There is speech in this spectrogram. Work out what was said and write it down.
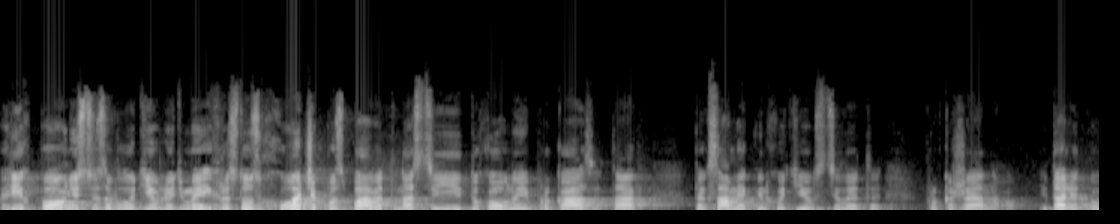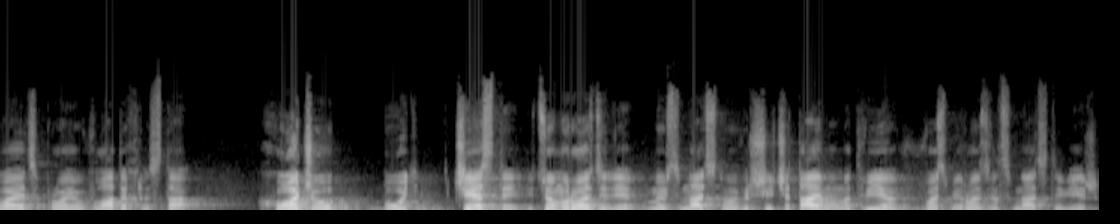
Гріх повністю заволодів людьми, і Христос хоче позбавити нас цієї духовної прокази. Так, так само, як Він хотів зцілити прокаженого. І далі відбувається прояв влади Христа. Хочу будь чистий. І в цьому розділі ми в 17 вірші читаємо Матвія, 8 розділ, 17 вірш.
